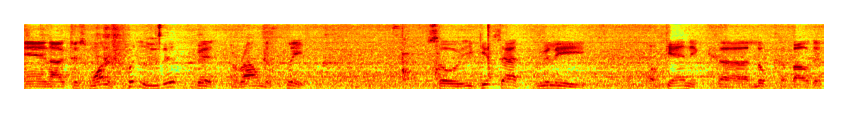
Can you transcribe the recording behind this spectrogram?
and I just want to put a little bit around the plate, so it gives that really organic uh, look about it.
